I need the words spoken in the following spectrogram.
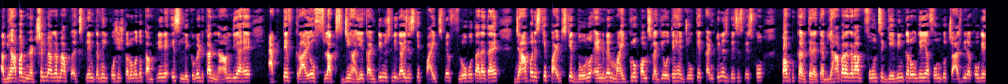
अब यहाँ पर नटशल में अगर मैं आपको एक्सप्लेन करने की कोशिश करूँगा तो कंपनी ने इस लिक्विड का नाम दिया है एक्टिव क्रायो फ्लक्स जी हाँ ये कंटिन्यूसली गाइज़ इसके पाइप्स में फ्लो होता रहता है, जहाँ पर इसके पाइप्स के दोनों एंड में माइक्रो पंप्स लगे होते हैं, जो कि कंटिन्यूस बेसिस पे इसको पंप करते रहते हैं। अब यहाँ पर अगर आप फ़ोन से गेमिंग करोगे या फ़ोन को चार्ज भी रखोगे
